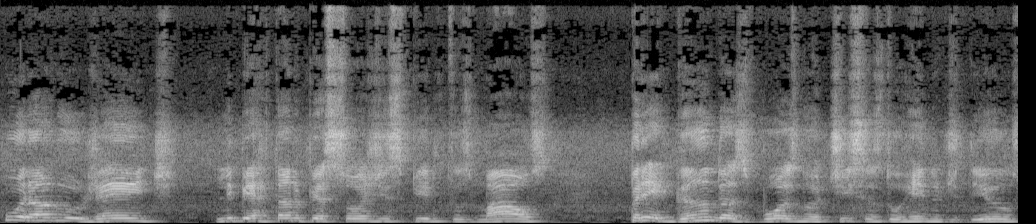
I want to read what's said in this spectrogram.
Curando gente, libertando pessoas de espíritos maus, pregando as boas notícias do reino de Deus.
